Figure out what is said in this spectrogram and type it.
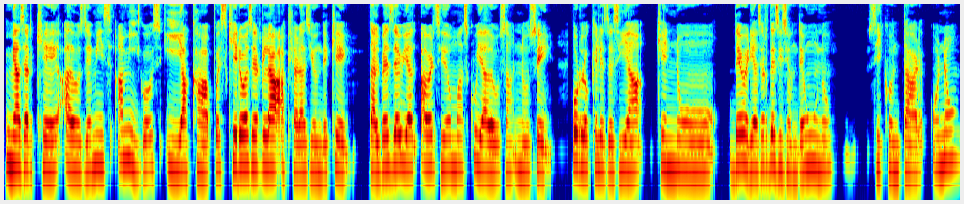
me acerqué a dos de mis amigos y acá pues quiero hacer la aclaración de que tal vez debía haber sido más cuidadosa, no sé, por lo que les decía que no debería ser decisión de uno si contar o no,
